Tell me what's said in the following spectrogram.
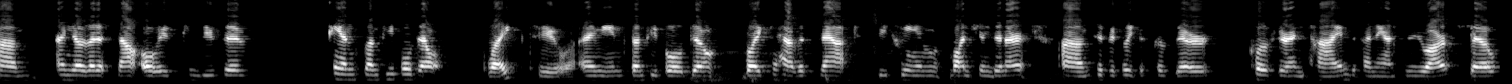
Um, I know that it's not always conducive, and some people don't like to. I mean, some people don't like to have a snack between lunch and dinner, um, typically just because they're closer in time, depending on who you are. So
